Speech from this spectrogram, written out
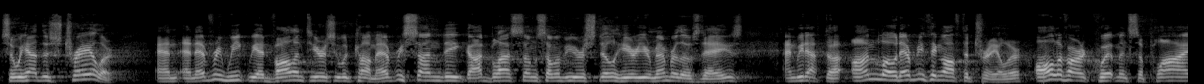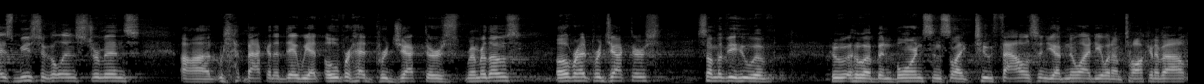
So we had this trailer. And, and every week we had volunteers who would come every Sunday. God bless them. Some of you are still here. You remember those days. And we'd have to unload everything off the trailer, all of our equipment, supplies, musical instruments. Uh, back in the day, we had overhead projectors. Remember those? Overhead projectors? Some of you who have, who, who have been born since like 2000, you have no idea what I'm talking about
